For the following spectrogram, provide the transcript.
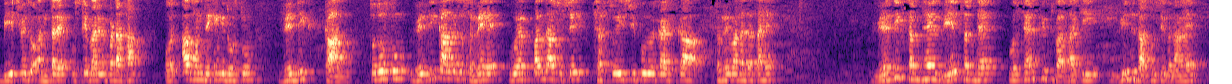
बीच में जो अंतर है, उसके बारे में पढ़ा था। और अब हम देखेंगे दोस्तों वैदिक काल। तो दोस्तों, वैदिक काल का जो समय है वह है 1500 से 600 ईस्वी पूर्व का इसका समय माना जाता है। वैदिक शब्द है, वेद शब्द है, वो संस्कृत भाषा की विद धातु से बना है,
